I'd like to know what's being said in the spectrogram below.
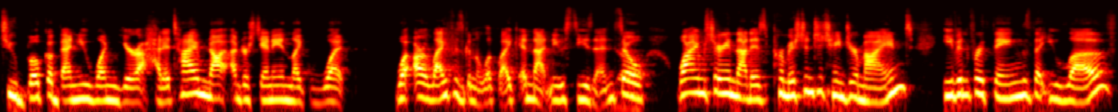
to book a venue one year ahead of time, not understanding like what what our life is going to look like in that new season. Yeah. So, why I'm sharing that is permission to change your mind, even for things that you love,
